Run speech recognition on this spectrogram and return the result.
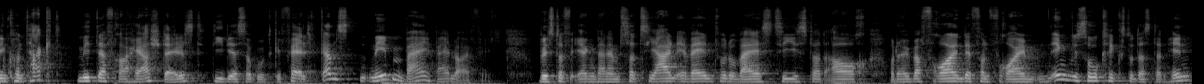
den Kontakt mit der Frau herstellst, die dir so gut gefällt. Ganz nebenbei, beiläufig. Bist auf irgendeinem sozialen Event, wo du weißt, sie ist dort auch, oder über Freunde von Freunden. Irgendwie so kriegst du das dann hin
